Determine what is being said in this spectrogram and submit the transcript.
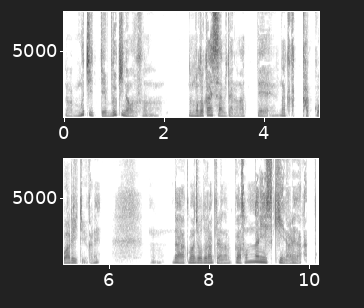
なんか無知っていう武器の、その、もどかしさみたいなのがあって、なんかかっこ悪いというかね。うん、だから悪魔城ドラキュラなんかそんなに好きになれなかった。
